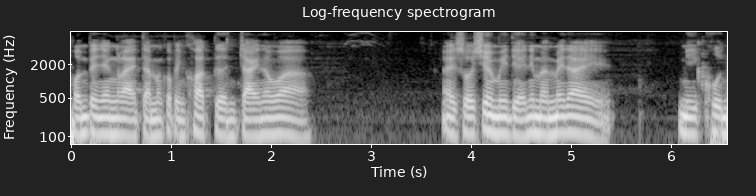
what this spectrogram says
ผลเป็นอย่างไร แต่มันก็เป็นข้อเตือนใจนะว่าไอ้โซเชียลมีเดียนี่มันไม่ได้มีคุณ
